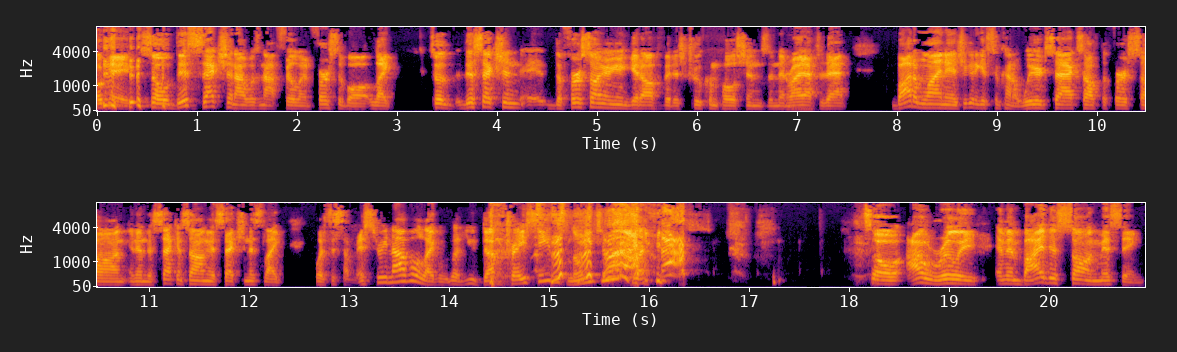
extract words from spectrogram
Okay, so this section I was not feeling. First of all, like so this section, the first song you're gonna get off of it is True Compulsions, and then right after that, bottom line is you're gonna get some kind of weird sax off the first song, and then the second song in this section is like, what is this a mystery novel? Like, what you Duck Tracy, this Looney Tunes? Like, so I really, and then by this song missing,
